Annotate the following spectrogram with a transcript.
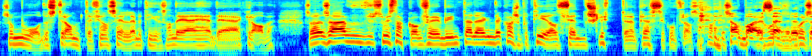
så må du stramme til finansielle betingelsene. Det er, det er kravet. Så, så jeg, som vi snakka om før vi begynte, det, det er kanskje på tide at Fed slutter med pressekonferanser pressekonferanse. Ja, bare sender ut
